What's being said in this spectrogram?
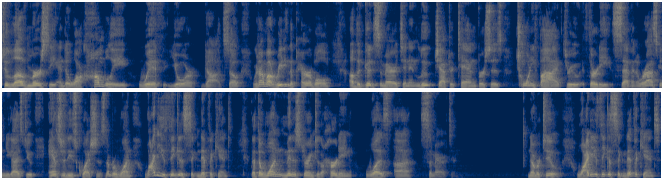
to love mercy, and to walk humbly with your God. So we're talking about reading the parable of the Good Samaritan in Luke chapter 10, verses 25 through 37. And we're asking you guys to answer these questions. Number one, why do you think it is significant that the one ministering to the hurting was a Samaritan? Number two, why do you think it's significant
